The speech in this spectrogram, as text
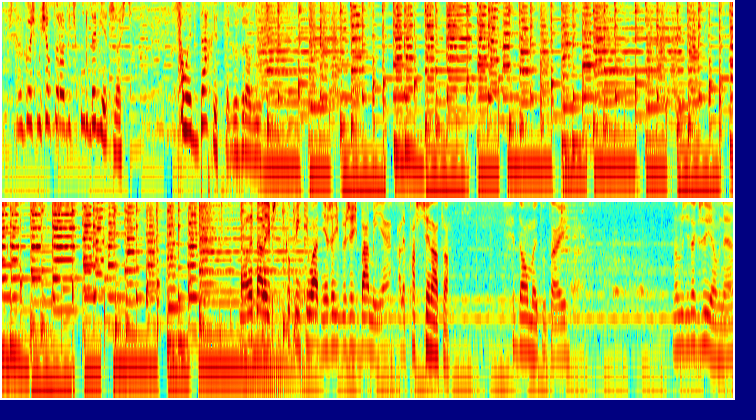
Przecież ten gość musiał to robić kurde wieczność. Całe dachy z tego zrobił. No ale dalej wszystko pięknie, ładnie, rzeźby rzeźbami, nie? Ale patrzcie na to. Te domy tutaj. No ludzie tak żyją, nie?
